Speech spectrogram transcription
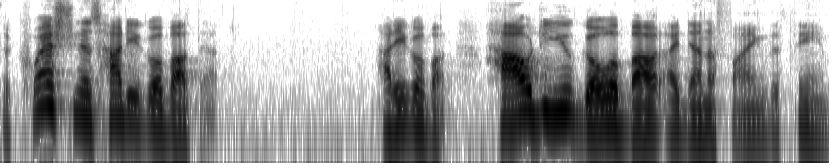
The question is how do you go about that? How do you go about it? How do you go about identifying the theme?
